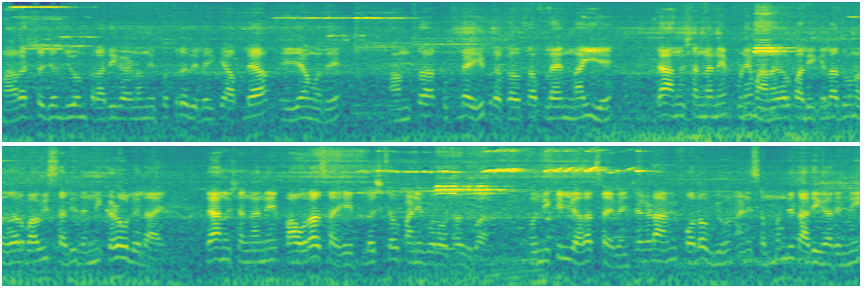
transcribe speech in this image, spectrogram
महाराष्ट्र जलजीवन प्राधिकरणाने पत्र दिले की आपल्या एरियामध्ये आमचा कुठल्याही प्रकारचा प्लॅन नाही आहे त्या अनुषंगाने पुणे महानगरपालिकेला दोन हजार बावीस साली त्यांनी कळवलेलं आहे. त्या अनुषंगाने पावरा साहेब लष्कर पाणी पुरवठा विभाग व निखिल गरात साहेब यांच्याकडे आम्ही फॉलोअप घेऊन आणि संबंधित अधिकाऱ्यांनी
